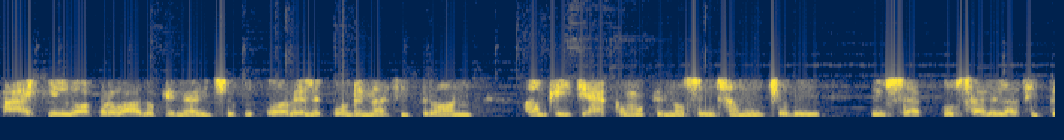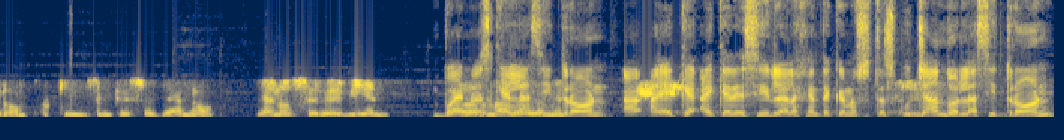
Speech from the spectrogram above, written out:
Hay quien lo ha probado que me ha dicho que todavía le ponen acitrón, aunque ya como que no se usa mucho de, usar, usar el acitrón porque dicen que eso ya no, ya no se ve bien. Bueno, es que el acitrón, hay que, hay que decirle a la gente que nos está escuchando, el acitrón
